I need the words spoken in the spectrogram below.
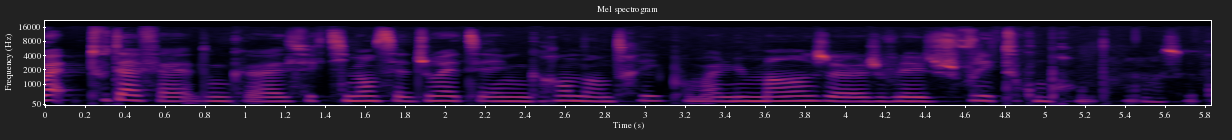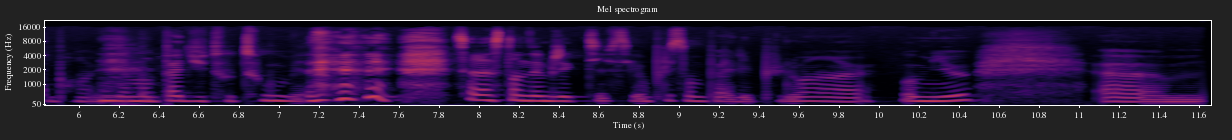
Ouais, tout à fait. Donc euh, effectivement, cette jour était une grande intrigue pour moi. L'humain, je, voulais, je voulais tout comprendre. Alors, je comprends évidemment pas du tout tout, mais ça reste un objectif. Si au plus on peut aller plus loin, euh, au mieux. Euh,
